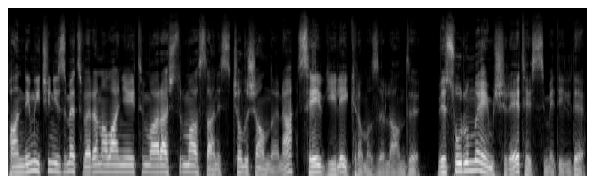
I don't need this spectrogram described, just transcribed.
pandemi için hizmet veren Alanya Eğitim ve Araştırma Hastanesi çalışanlarına sevgiyle ikram hazırlandı ve sorumlu hemşireye teslim edildi.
